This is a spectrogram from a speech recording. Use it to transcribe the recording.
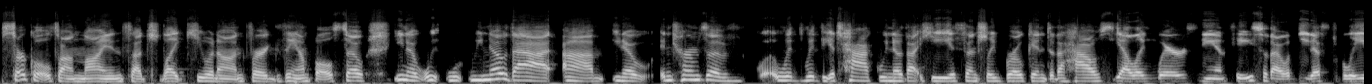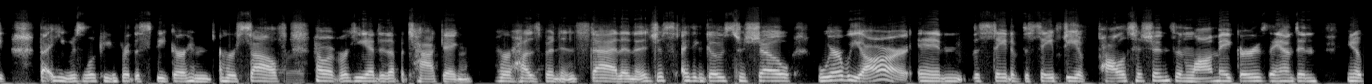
circles online and such like QAnon, for example. So, you know, we, we know that, um, you know, in terms of with, with the attack, we know that he essentially broke into the house yelling, where's Nancy? So that would lead us to believe that he was looking for the speaker him, herself. Right. However, he ended up attacking her husband instead. And it just, I think, goes to show where we are in the state of the safety of politicians and lawmakers. And in, you know,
